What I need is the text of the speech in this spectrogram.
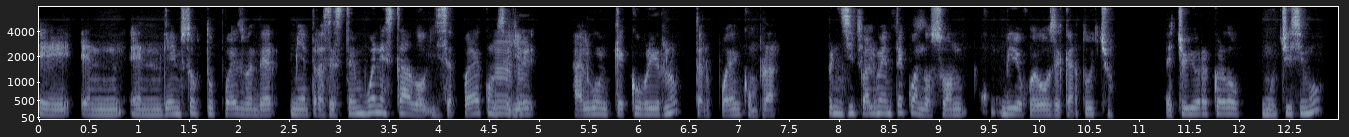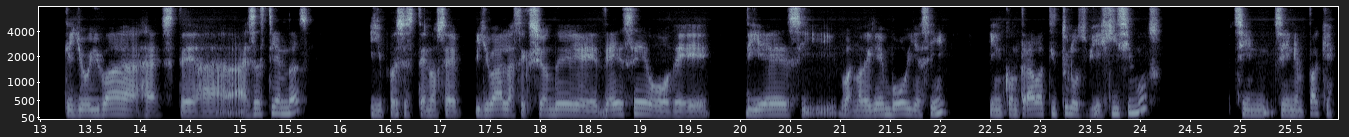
eh, en, en GameStop tú puedes vender mientras esté en buen estado y se pueda conseguir algo en que cubrirlo, te lo pueden comprar. Principalmente cuando son videojuegos de cartucho. De hecho, yo recuerdo muchísimo que yo iba a, este, a, esas tiendas y pues, este, no sé, iba a la sección de DS o de 10 y bueno, de Game Boy y así, y encontraba títulos viejísimos sin, sin empaque.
